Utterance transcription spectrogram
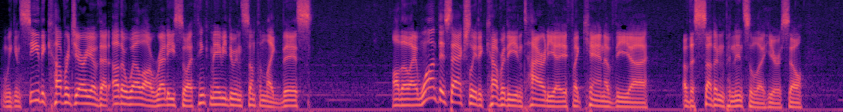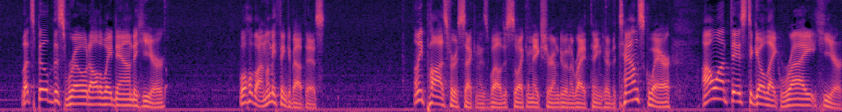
We can see the coverage area of that other well already, so I think maybe doing something like this. Although I want this actually to cover the entirety, if I can, of the, uh, of the southern peninsula here, so... Let's build this road all the way down to here. Well, hold on, let me think about this. Let me pause for a second as well, just so I can make sure I'm doing the right thing here. The town square, I want this to go, like, right here.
